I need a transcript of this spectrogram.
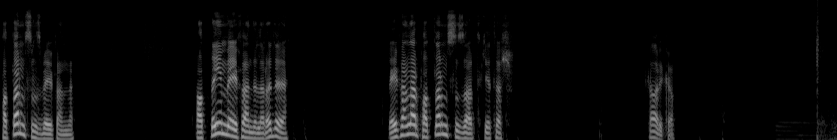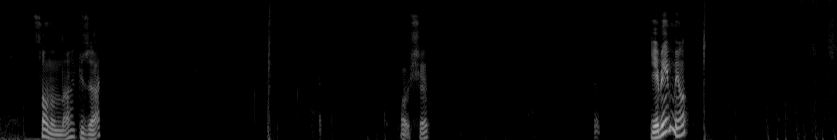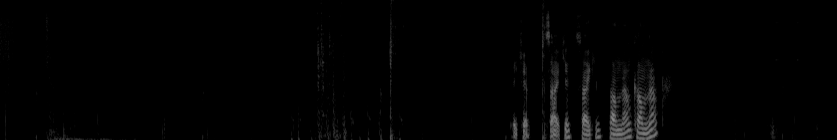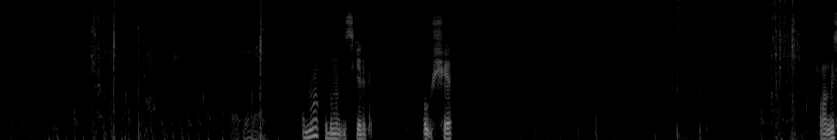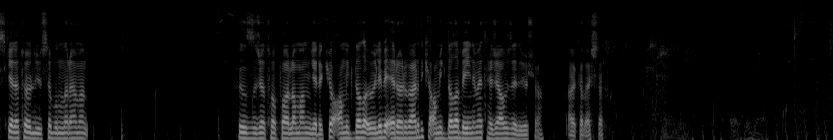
Patlar mısınız beyefendi? Patlayın beyefendiler hadi. Beyefendiler patlar mısınız artık yeter. Harika. Sonunda güzel. Oh shit. Yemeğim mi yok? Peki. Sakin, sakin. Calm down, calm down. Amına kodumun iskeleti. Oh shit. Tamam iskelet öldüyse bunları hemen hızlıca toparlamam gerekiyor. Amigdala öyle bir error verdi ki amigdala beynime tecavüz ediyor şu an arkadaşlar.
